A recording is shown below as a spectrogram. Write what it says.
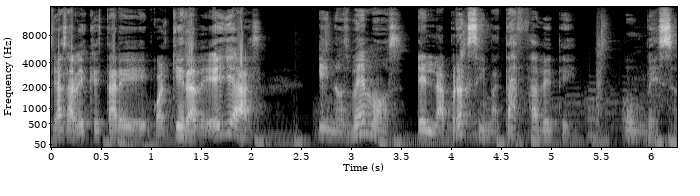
ya sabéis que estaré en cualquiera de ellas. Y nos vemos en la próxima taza de té. Un beso.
